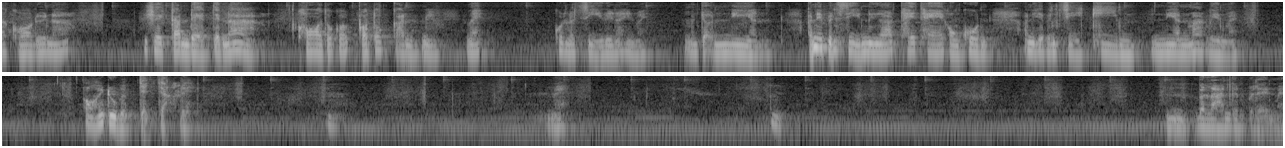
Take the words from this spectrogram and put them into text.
าคอด้วยนะไม่ใช่กันแดดแต่หน้า คอตัวก็ก็ต้องกันนี่เห็นไหมคนละสีเลยนะเห็นไหมมันจะเนียน นนี้เป็นสีเนื้อแท้ๆของคน อันนี้จะเป็นสีครีมเนียนมากเลยไหม เอาให้ดูแบบจัดๆเลยอืมเห็นไหมบาลานซ์กันไปเลยเห็นไหม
